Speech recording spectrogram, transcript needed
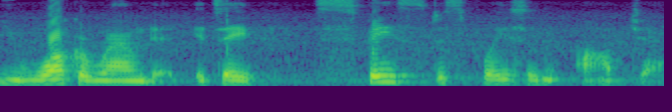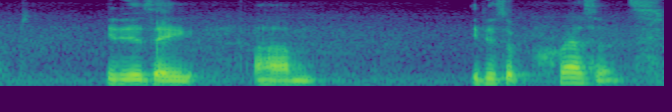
you walk around it. It's a space displacing object. It is a, um, it is a presence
